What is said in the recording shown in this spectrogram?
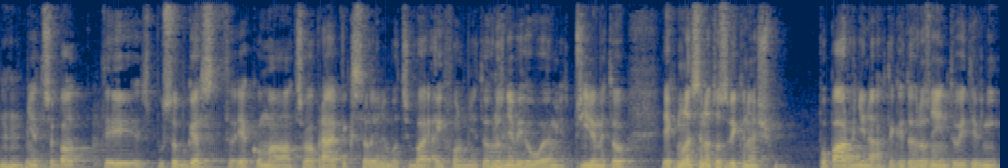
Mm-hmm. Mě třeba ty způsob gest, jako má třeba právě Pixely nebo třeba i iPhone, mě to hrozně mm-hmm. vyhovuje. Mě přijde mm-hmm. mi to, jakmile se na to zvykneš po pár hodinách, tak je to hrozně intuitivní.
